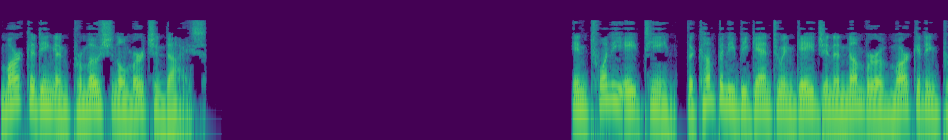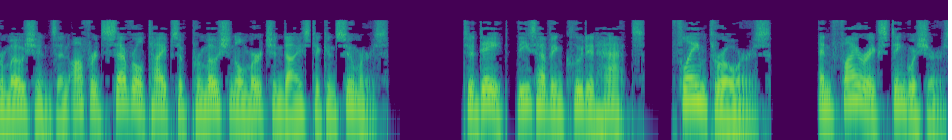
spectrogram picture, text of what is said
Marketing and promotional merchandise In 2018, the company began to engage in a number of marketing promotions and offered several types of promotional merchandise to consumers. To date, these have included hats, flamethrowers, and fire extinguishers.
